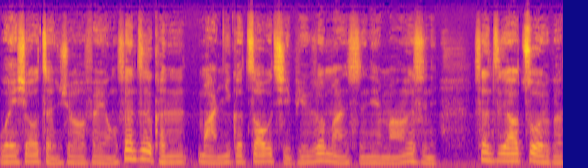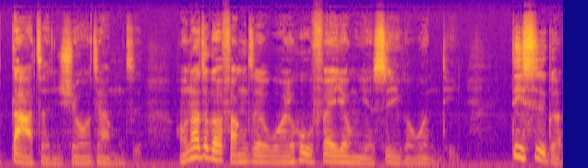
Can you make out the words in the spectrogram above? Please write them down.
维修整修的费用？甚至可能满一个周期，比如说满十年、满二十年，甚至要做一个大整修这样子。哦，那这个房子的维护费用也是一个问题。第四个。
